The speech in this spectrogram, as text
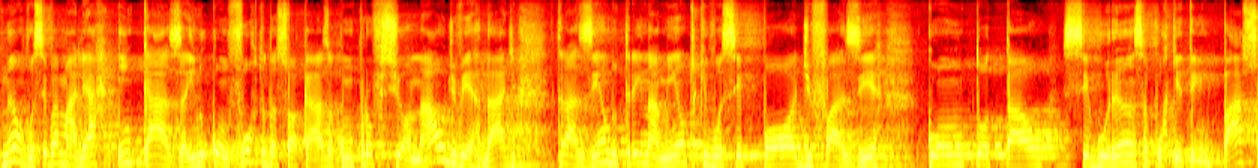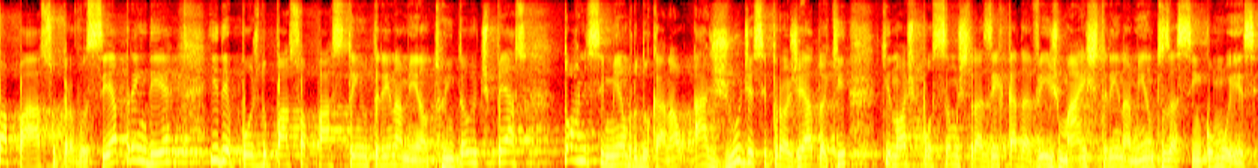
Não, você vai malhar em casa e no conforto da sua casa com um profissional de verdade trazendo treinamento que você pode fazer com total segurança, porque tem um passo a passo para você aprender e depois do passo a passo tem o treinamento. Então eu te peço, torne-se membro do canal, ajude esse projeto aqui, que nós possamos trazer cada vez mais treinamentos assim como esse.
